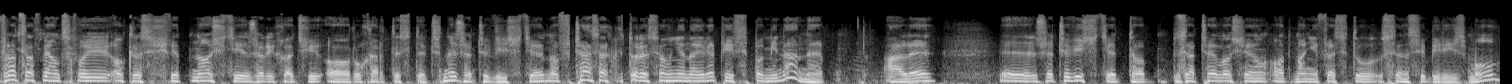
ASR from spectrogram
Wrocław miał swój okres świetności, jeżeli chodzi o ruch artystyczny, rzeczywiście. No, w czasach, które są nie najlepiej wspominane, ale rzeczywiście to zaczęło się od manifestu sensybilizmu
